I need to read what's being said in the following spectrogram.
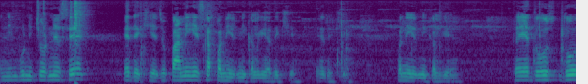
नींबू निचोड़ने से, ये देखिए, जो पानी है, इसका पनीर निकल गया, देखिए, ये देखिए, पनीर निकल गया। तो ये दो दो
